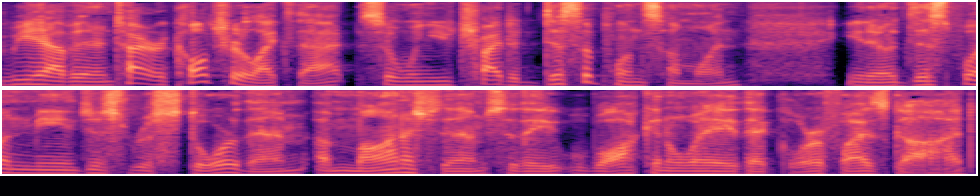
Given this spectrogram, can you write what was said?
we have an entire culture like that. So when you try to discipline someone, you know, discipline means just restore them, admonish them so they walk in a way that glorifies God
